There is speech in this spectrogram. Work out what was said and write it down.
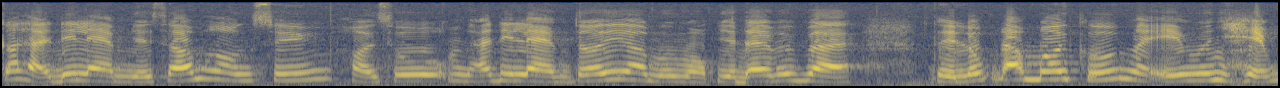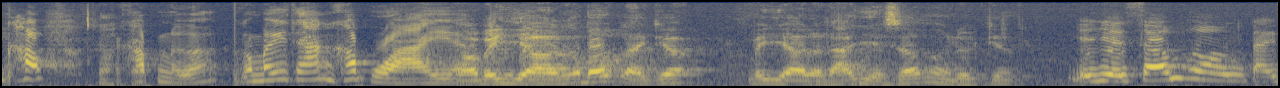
có thể đi làm về sớm hơn xíu. Hồi xưa ông xã đi làm tới ờ, 11 giờ đêm mới về. Thì lúc đó mới cưới mà em ở nhà em khóc. Khóc nữa. Có mấy tháng khóc hoài rồi bây giờ có bớt lại chưa? Bây giờ là đã về sớm hơn được chưa? Dạ về sớm hơn tại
